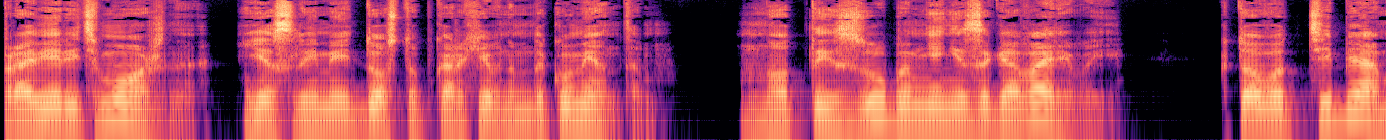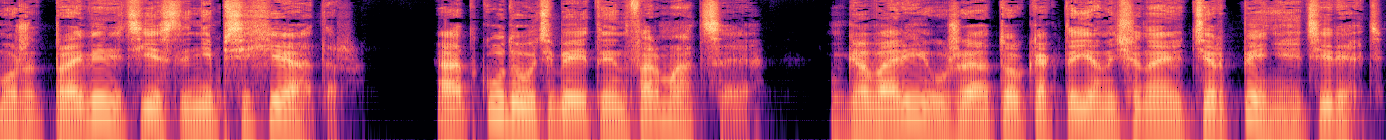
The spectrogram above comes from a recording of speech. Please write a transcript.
«Проверить можно, если иметь доступ к архивным документам. Но ты зубы мне не заговаривай. Кто вот тебя может проверить, если не психиатр? Откуда у тебя эта информация? Говори уже, а то как-то я начинаю терпение терять.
